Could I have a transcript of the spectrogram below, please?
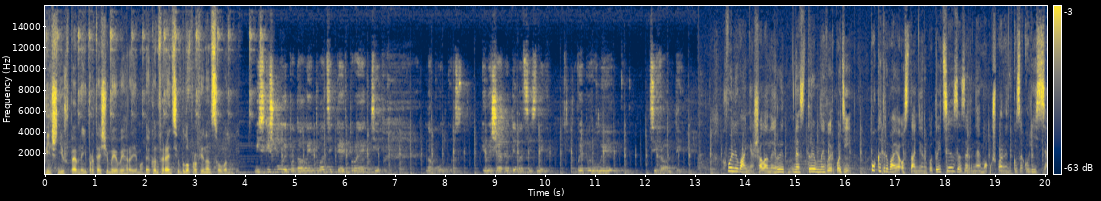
більш ніж впевнені про те, що ми виграємо. Е, Конференцію було профінансовано. Міські школи подали 25 проєктів на конкурс, і лише 11 з них вибороли ці гранти. Хвилювання, шалений ритм, нестримний вир подій. Поки триває остання репетиція, зазирнемо у шпаринку за колісся.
